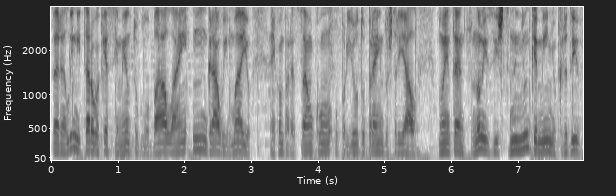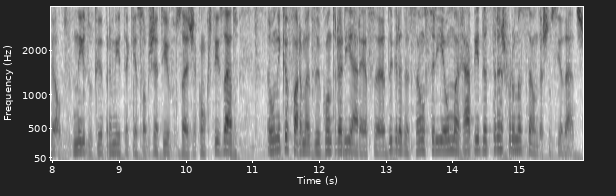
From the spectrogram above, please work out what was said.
para limitar o aquecimento global em 1,5 grau, em comparação com o período pré-industrial industrial. No entanto, não existe nenhum caminho credível definido que permita que esse objetivo seja concretizado. A única forma de contrariar essa degradação seria uma rápida transformação das sociedades.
